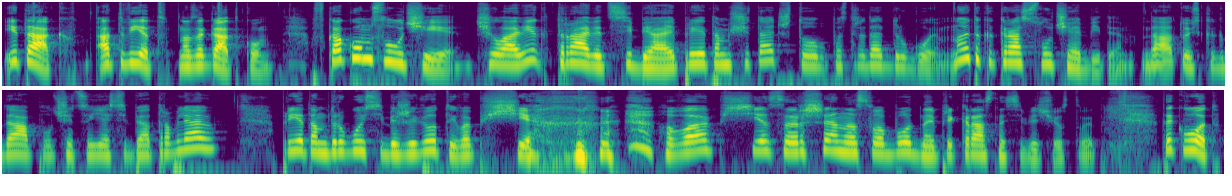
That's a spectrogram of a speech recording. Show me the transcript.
Итак, ответ на загадку. В каком случае человек травит себя и при этом считает, что пострадает другой? Ну, это как раз случай обиды, да, то есть когда, получается, я себя отравляю, при этом другой себе живет и вообще, вообще совершенно свободно и прекрасно себя чувствует. Так вот,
